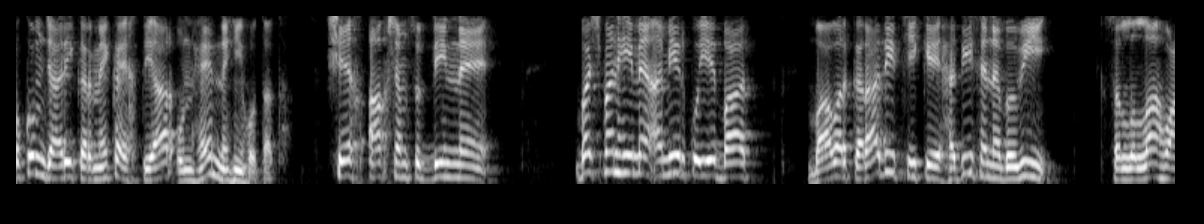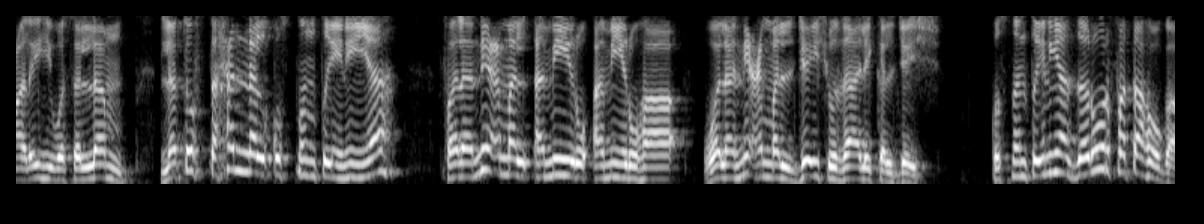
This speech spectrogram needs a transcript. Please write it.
حکم جاری کرنے کا اختیار انہیں نہیں ہوتا تھا۔ شیخ آخشمس الدین نے بچپن ہی میں امیر کو یہ بات باور کرا دی تھی کہ حدیث نبوی صلی اللہ علیہ وسلم، لتفتحن القسطنطینیہ فلنعم الامیر امیرها ولنعم الجیش ذلك الجیش قسطنطینیہ ضرور فتح ہوگا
